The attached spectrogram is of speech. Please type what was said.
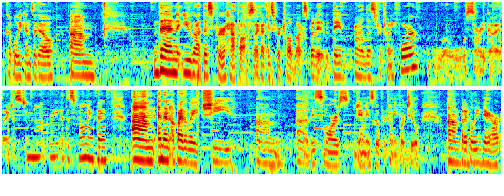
a couple weekends ago, um, then you got this for half off. So I got these for 12 bucks, but it, they uh, list for 24. Whoa, sorry guys, I just am not great at this filming thing. Um, and then, uh, by the way, she, um, uh, these s'mores jammies go for 24 too. Um, but I believe they are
